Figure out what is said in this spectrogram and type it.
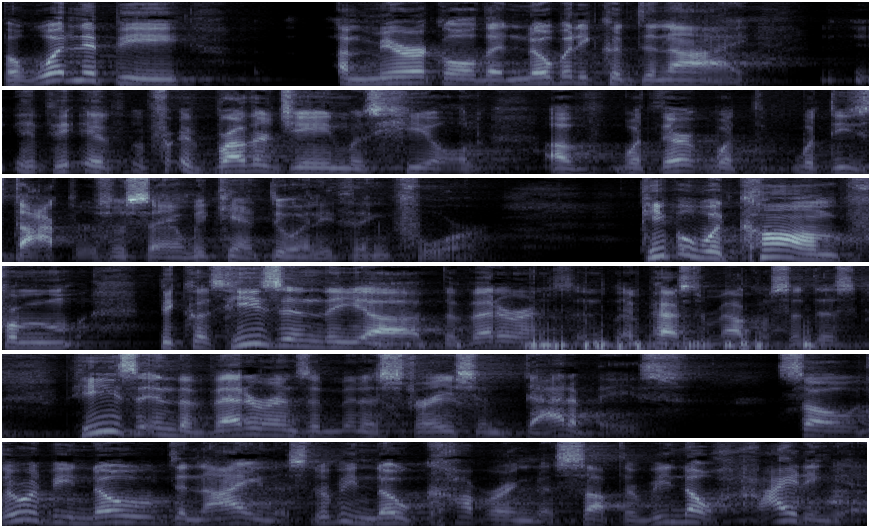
But wouldn't it be a miracle that nobody could deny if, if, if Brother Gene was healed of what, they're, what, what these doctors are saying we can't do anything for. People would come from, because he's in the, uh, the veterans, and, and Pastor Malcolm said this, he's in the Veterans Administration database. So there would be no denying this. There'd be no covering this up. There'd be no hiding it.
